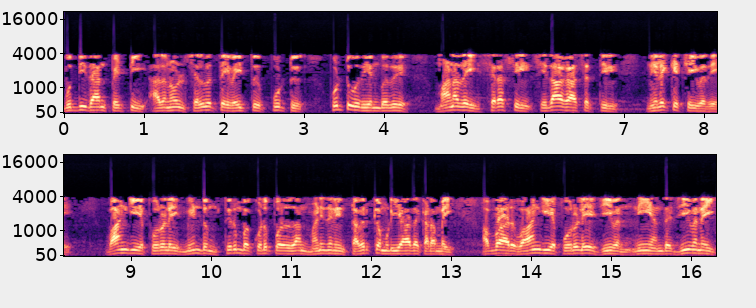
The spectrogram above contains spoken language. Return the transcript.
புத்திதான் பெட்டி. அதனுள் செல்வத்தை வைத்து பூட்டு. பூட்டுவது என்பது மனதை சிரசில் சிதாகாசத்தில் நிலைக்கச் செய்வதே. வாங்கிய பொருளை மீண்டும் திரும்ப கொடுப்பதுதான் மனிதனின் தவிர்க்க முடியாத கடமை. அவ்வாறு வாங்கிய பொருளே ஜீவன். நீ அந்த ஜீவனை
